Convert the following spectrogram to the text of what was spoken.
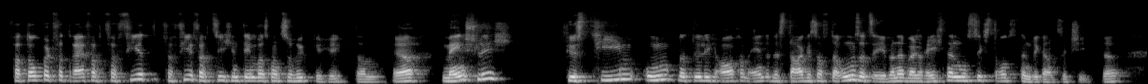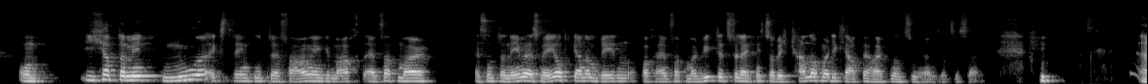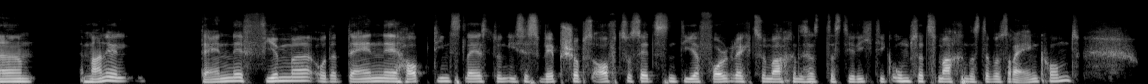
verdoppelt, verdreifacht, vervier, vervierfacht sich in dem, was man zurückkriegt dann. Ja? Menschlich, fürs Team und natürlich auch am Ende des Tages auf der Umsatzebene, weil rechnen muss sich trotzdem die ganze Geschichte. Und ich habe damit nur extrem gute Erfahrungen gemacht. Einfach mal als Unternehmer ist man eh oft gerne am Reden, auch einfach mal, wirkt jetzt vielleicht nicht so, aber ich kann auch mal die Klappe halten und zuhören sozusagen. Ähm, Manuel, deine Firma oder deine Hauptdienstleistung ist es, Webshops aufzusetzen, die erfolgreich zu machen, das heißt, dass die richtig Umsatz machen, dass da was reinkommt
